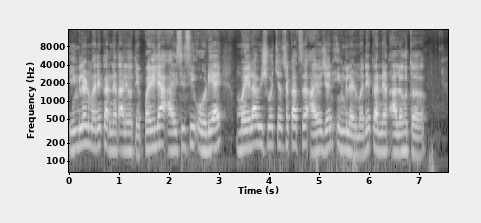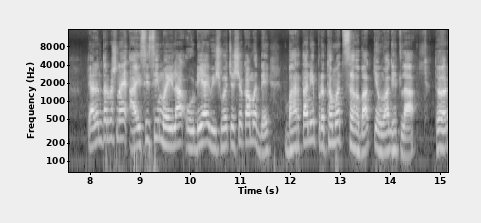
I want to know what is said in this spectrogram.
इंग्लंडमध्ये करण्यात आले होते. पहिल्या I C C O D I महिला विश्वचषकाचं आयोजन इंग्लंडमध्ये करण्यात आलं होतं. त्यानंतर प्रश्न आहे आय सी सी महिला ओ डी आय विश्वचषकामध्ये भारताने प्रथमच सहभाग केव्हा घेतला? तर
